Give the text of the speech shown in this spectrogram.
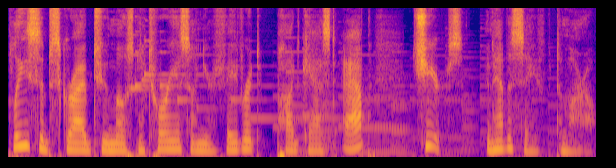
Please subscribe to Most Notorious on your favorite podcast app. Cheers and have a safe tomorrow.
